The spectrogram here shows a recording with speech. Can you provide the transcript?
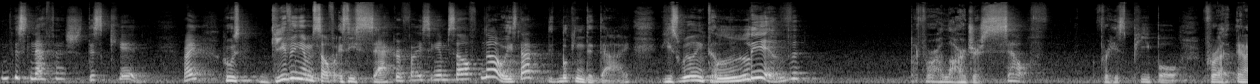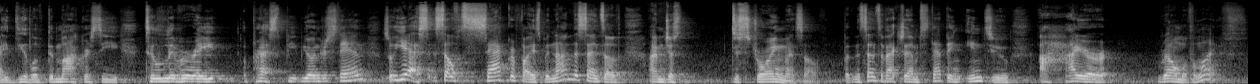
this Nefesh, this kid, right, who's giving himself, is he sacrificing himself? No, he's not looking to die. He's willing to live but for a larger self, for his people, for a, an ideal of democracy, to liberate oppressed people. You understand? So, yes, self sacrifice, but not in the sense of I'm just destroying myself, but in the sense of actually I'm stepping into a higher realm of life.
